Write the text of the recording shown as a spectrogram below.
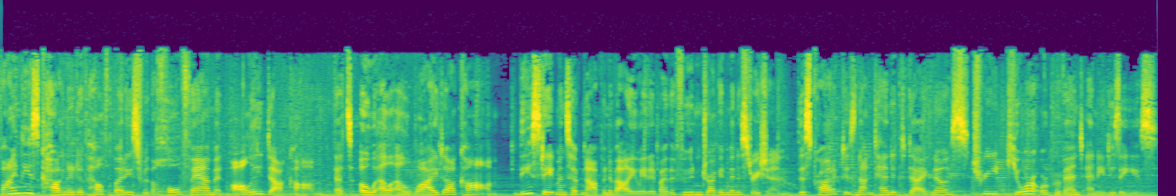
Find these cognitive health buddies for the whole fam at olly.com. That's O L L Y.com. These statements have not been evaluated by the Food and Drug Administration. This product is not intended to diagnose, treat, cure, or prevent any disease.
